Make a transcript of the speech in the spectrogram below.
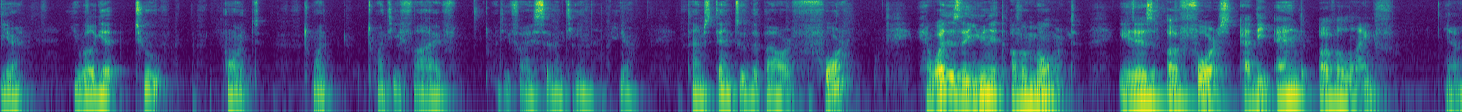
here, you will get 2.25, 2517 here, times 10 to the power 4. And what is the unit of a moment? It is a force at the end of a length yeah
